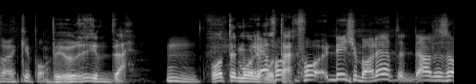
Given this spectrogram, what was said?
røket på. Burde fått et mål Ja, imot for, der. for, det er ikke bare det at altså,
